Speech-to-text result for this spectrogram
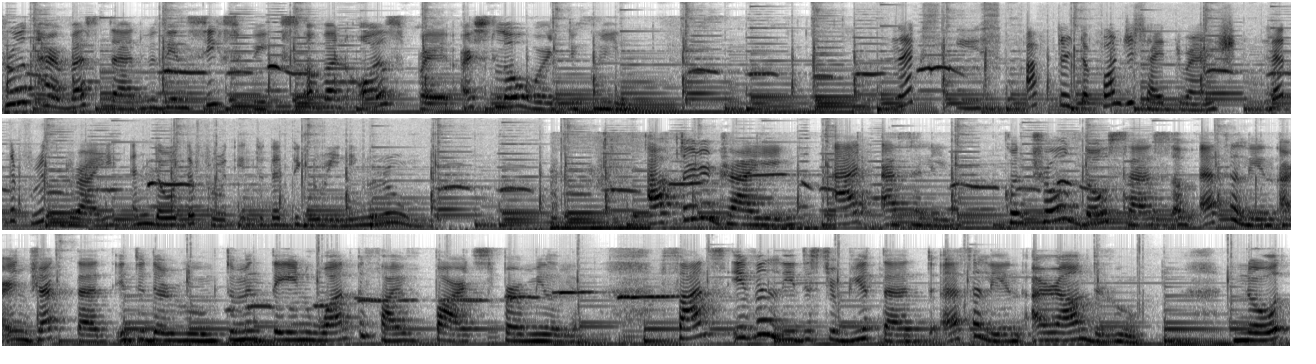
Fruit harvested within 6 weeks of an oil spray are slower to green. Next after the fungicide drench, let the fruit dry and load the fruit into the degreening room. After the drying, add ethylene. Controlled doses of ethylene are injected into the room to maintain 1 to 5 parts per million. Fans evenly distributed the ethylene around the room. Note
